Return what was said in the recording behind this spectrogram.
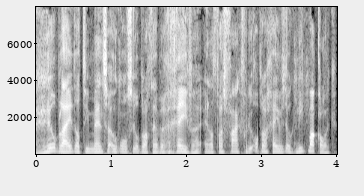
heel blij dat die mensen ook ons die opdracht hebben gegeven. En dat was vaak voor die opdrachtgevers ook niet makkelijk.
